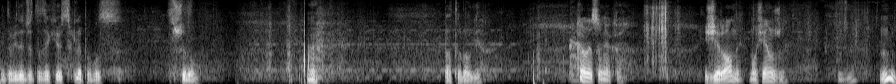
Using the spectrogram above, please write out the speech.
I to widać, że to z jakiegoś sklepu, bo z, z szybą. Ech. Patologia. Kalesoniaka. Zielony, mosiężny. Mm,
